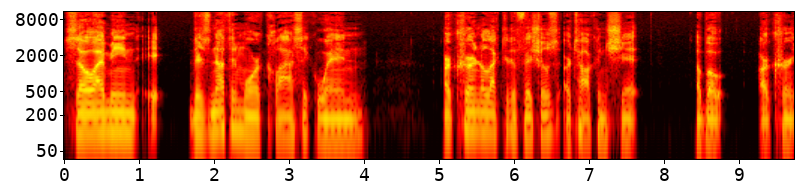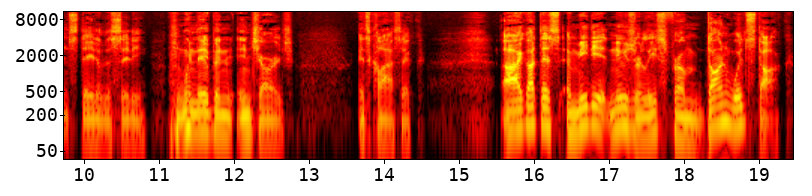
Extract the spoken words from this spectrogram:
So, I mean, it, there's nothing more classic when our current elected officials are talking shit about our current state of the city when they've been in charge. It's classic. I got this immediate news release from Don Woodstock.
